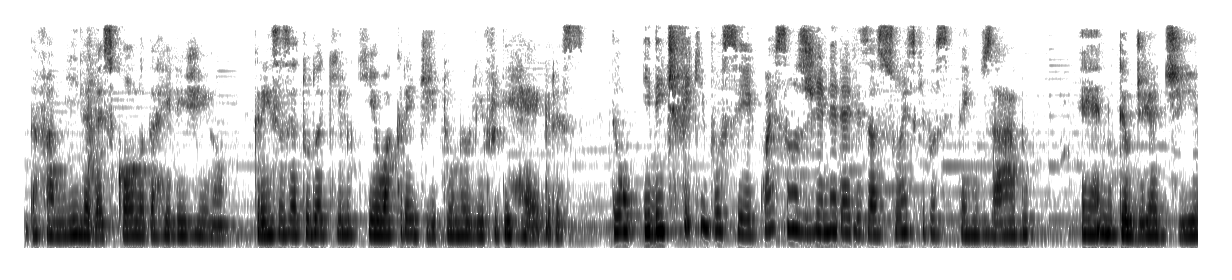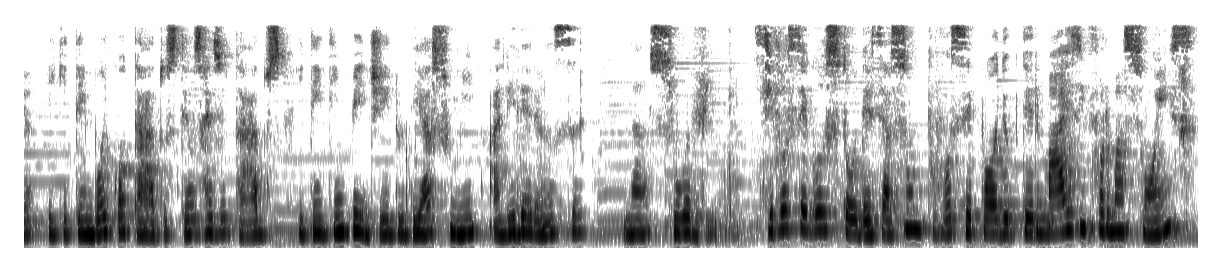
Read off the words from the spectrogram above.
da família, da escola, da religião. Crenças é tudo aquilo que eu acredito, é o meu livro de regras. Então, identifique em você quais são as generalizações que você tem usado é, no teu dia a dia e que tem boicotado os teus resultados e tem te impedido de assumir a liderança na sua vida. Se você gostou desse assunto, você pode obter mais informações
